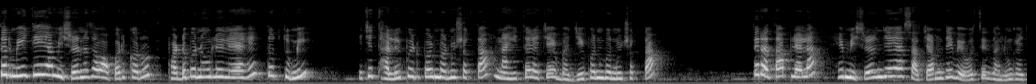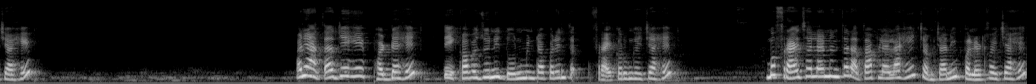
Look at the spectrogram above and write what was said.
तर मी ते या मिश्रणाचा वापर करून फट बनवलेले आहे. तर तुम्ही याचे थालीपीठ पण बनवू शकता नाहीतर याचे भजी पण बनवू शकता. तर आता आपल्याला हे मिश्रण जे या साच्यामध्ये व्यवस्थित घालून घ्यायचे आहे. आणि आता जे हे फड आहेत ते एका बाजूने दोन मिनटापर्यंत फ्राय करून घ्यायचे आहेत. मग फ्राय झाल्यानंतर आता आपल्याला हे चमच्याने पलटवायचे आहेत.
